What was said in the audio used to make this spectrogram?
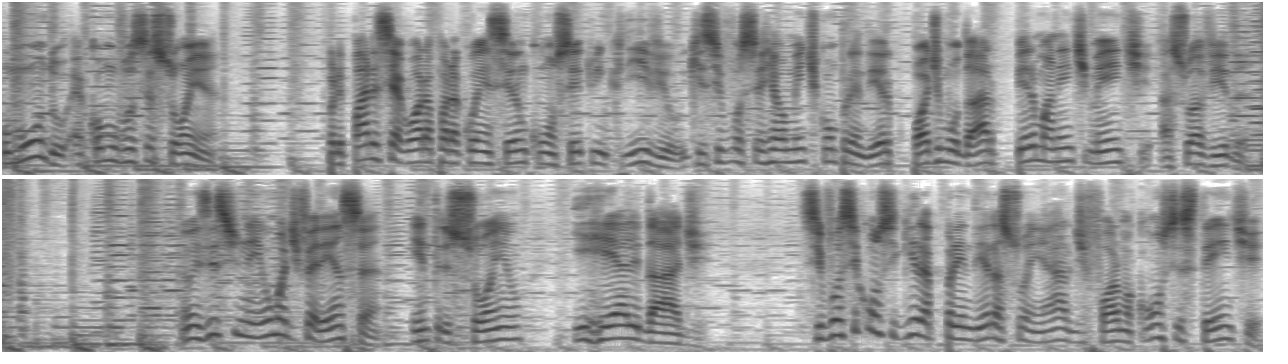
O mundo é como você sonha. Prepare-se agora para conhecer um conceito incrível e que, se você realmente compreender, pode mudar permanentemente a sua vida. Não existe nenhuma diferença entre sonho e realidade. Se você conseguir aprender a sonhar de forma consistente,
